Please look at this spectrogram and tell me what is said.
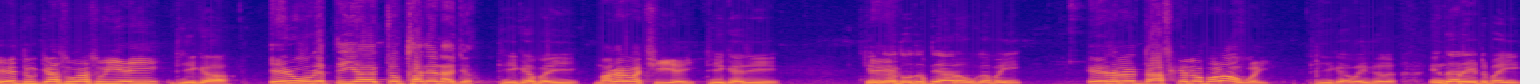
ਇਹ ਦੂਜਾ ਸੂਆ ਸੂਈ ਹੈ ਜੀ। ਠੀਕ ਆ। ਇਹਨੂੰ ਹੋ ਗਿਆ ਤੀਆ ਚੌਥਾ ਦਿਨ ਅੱਜ। ਠੀਕ ਆ ਬਾਈ। ਮਗਰ ਵੱਛੀ ਹੈ ਜੀ। ਠੀਕ ਆ ਜੀ। ਕਿੰਨਾ ਦੁੱਧ ਤਿਆਰ ਹੋਊਗਾ ਬਾਈ? ਇਹ ਥਲੇ 10 ਕਿਲੋ ਬੜਾ ਹੋਊਗਾ ਜੀ। ਠੀਕ ਆ ਬਾਈ ਫਿਰ। ਇਹਦਾ ਰੇਟ ਬਾਈ?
